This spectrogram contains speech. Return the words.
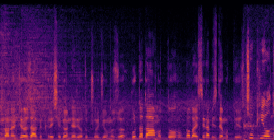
Bundan önce özel bir kreşe gönderiyorduk çocuğumuzu. Burada daha mutlu, dolayısıyla biz de mutluyuz. Çok iyi oldu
